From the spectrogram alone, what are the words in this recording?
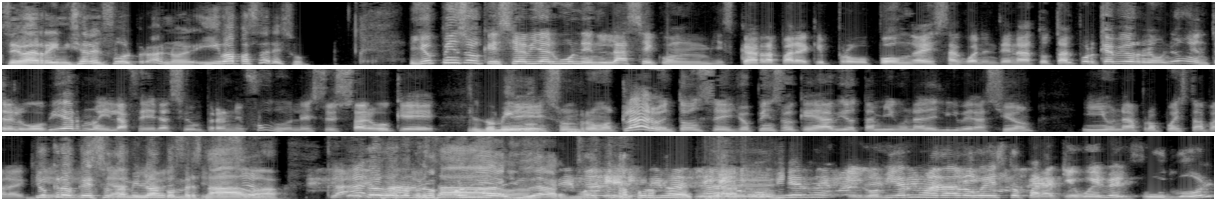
se va a reiniciar el fútbol peruano, y va a pasar eso. Y yo pienso que sí había algún enlace con Vizcarra para que proponga esa cuarentena total, porque había reunión entre el gobierno y la Federación Peruana de Fútbol. Eso es algo que El domingo. eh, es un rumor. Claro, entonces yo pienso que ha habido también una deliberación y una propuesta para que. Yo creo que eso también lo han conversado. ¿ah? Claro, Es una forma de ayudar, ¿no? Es una forma de ¿El ayudar. gobierno, ¿El gobierno ha dado esto para que vuelva el fútbol?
